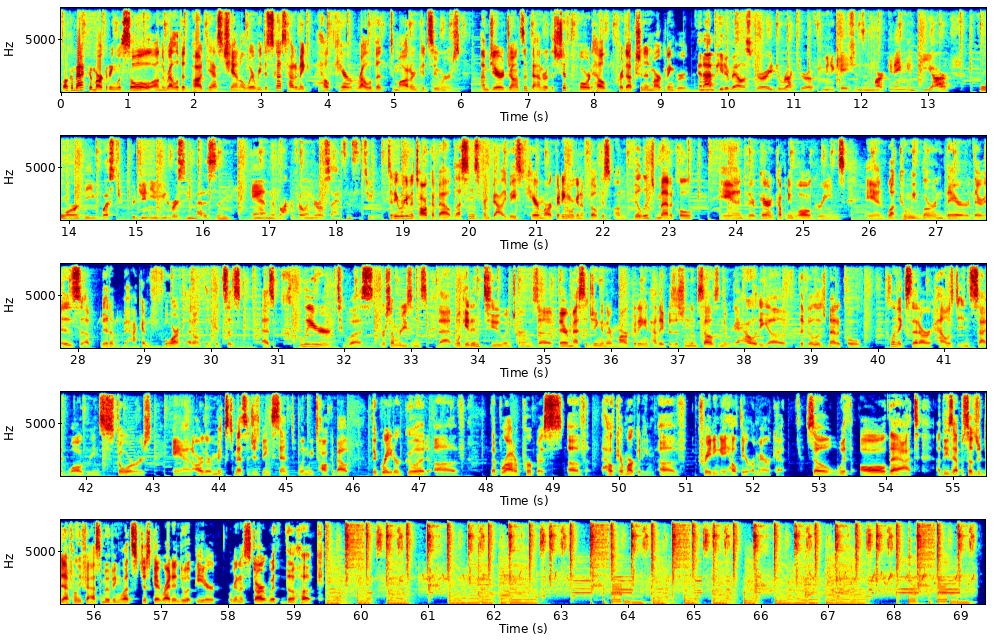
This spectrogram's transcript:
Welcome back to Marketing with Soul on the Relevant Podcast channel, where we discuss how to make healthcare relevant to modern consumers. I'm Jared Johnson, founder of the Shift Forward Health Production and Marketing Group. And I'm Peter Balistrieri, Director of Communications and Marketing and PR for the West Virginia University Medicine and the Rockefeller Neuroscience Institute. Today, we're going to talk about lessons from value based care marketing. We're going to focus on Village Medical and their parent company Walgreens and what can we learn there. There is a bit of back and forth. I don't think it's as as clear to us for some reasons that we'll get into in terms of their messaging and their marketing and how they position themselves and the reality of the Village Medical clinics that are housed inside Walgreens stores and are there mixed messages being sent when we talk about the greater good of the broader purpose of healthcare marketing of creating a healthier America. So, with all that, uh, these episodes are definitely fast moving. Let's just get right into it, Peter. We're going to start with the hook.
